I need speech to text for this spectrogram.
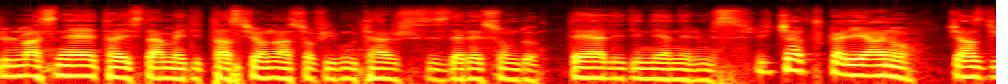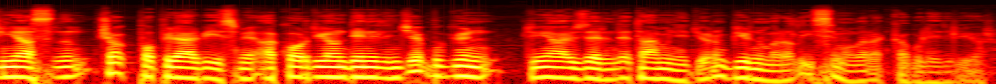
Jules Massenet, Thais'ten Meditasyon, Anne-Sophie Mutter sizlere sundu. Değerli dinleyenlerimiz, Richard Galliano, caz dünyasının çok popüler bir ismi. Akordiyon denilince bugün dünya üzerinde tahmin ediyorum bir numaralı isim olarak kabul ediliyor.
